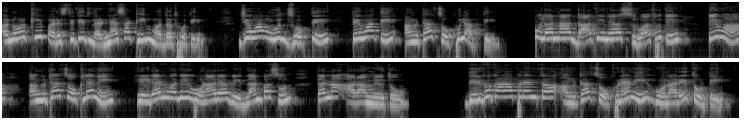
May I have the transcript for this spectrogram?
अनोळखी परिस्थितीत लढण्यासाठी मदत होते. जेव्हा मूल झोपते तेव्हा ते अंगठा चोखू लागते. मुलांना दात येण्यास सुरुवात होते तेव्हा अंगठा चोखल्याने हिरड्यांमध्ये होणाऱ्या वेदनांपासून त्यांना आराम मिळतो. दीर्घकाळापर्यंत अंगठा चोखण्याने होणारे तोटे.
